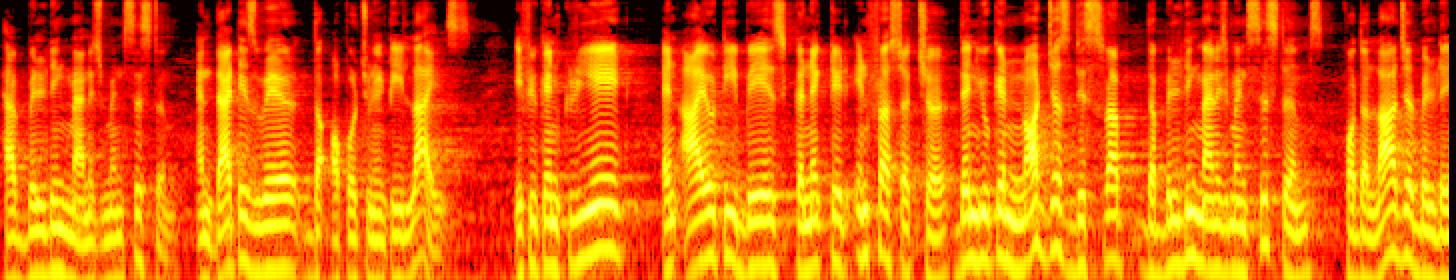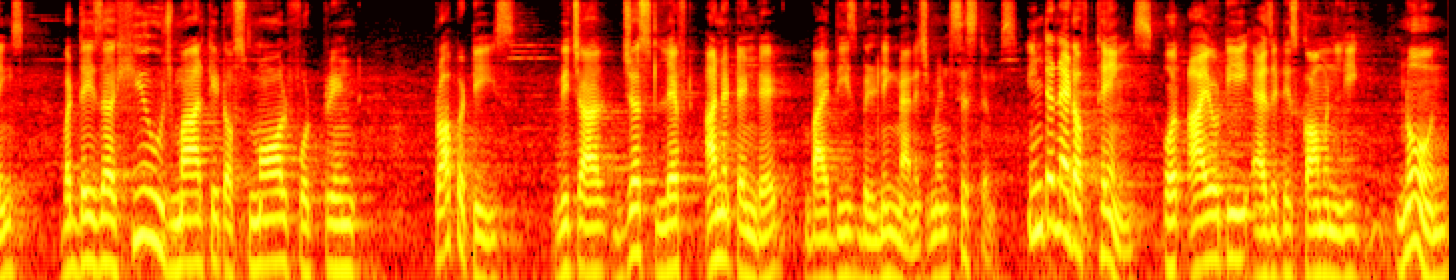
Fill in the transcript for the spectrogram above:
have building management system. And that is where the opportunity lies. If you can create an IoT based connected infrastructure, then you can not just disrupt the building management systems for the larger buildings, but there is a huge market of small footprint properties which are just left unattended by these building management systems. Internet of Things, or IoT as it is commonly known,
